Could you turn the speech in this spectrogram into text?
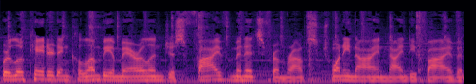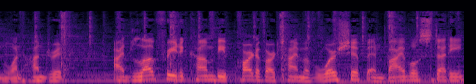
We're located in Columbia, Maryland, just five minutes from routes 29, 95, and 100 I'd love for you to come be part of our time of worship and Bible study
